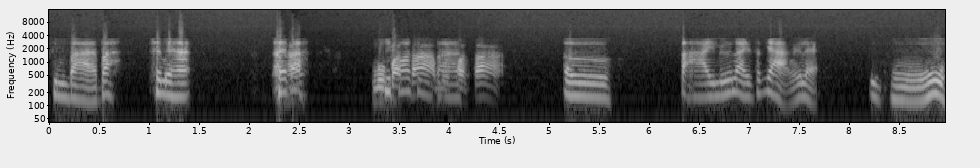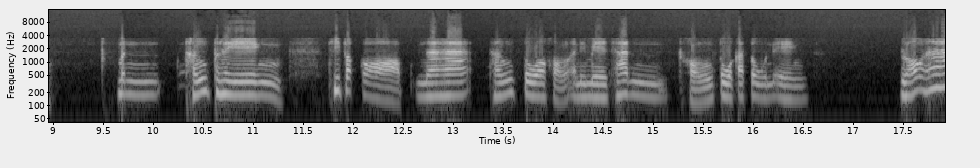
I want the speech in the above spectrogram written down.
ซิมบาปะใช่ไหมฮะ ใช่ปะที่มูฟาซ่าพ่อซิมบามูฟาซ่าเออ ตายหรืออะไรสักอย่างนี่แหละโอ้โหมันทั้งเพลงที่ประกอบนะฮะ ทั้งตัวของแอนิเมชันของตัวการ์ตูนเอง ร้องไห้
